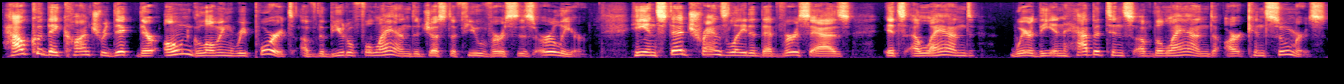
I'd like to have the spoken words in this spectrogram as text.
How could they contradict their own glowing report of the beautiful land just a few verses earlier? He instead translated that verse as, It's a land where the inhabitants of the land are consumers.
